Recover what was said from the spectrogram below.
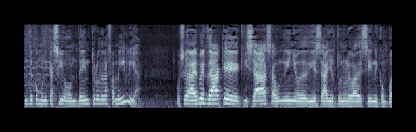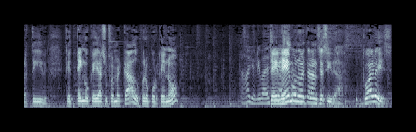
de comunicación dentro de la familia. O sea, es verdad que quizás a un niño de 10 años tú no le vas a decir ni compartir que tengo que ir al supermercado, pero ¿por qué no? Ah, yo le iba a decir Tenemos eso. nuestra necesidad. ¿Cuál es?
